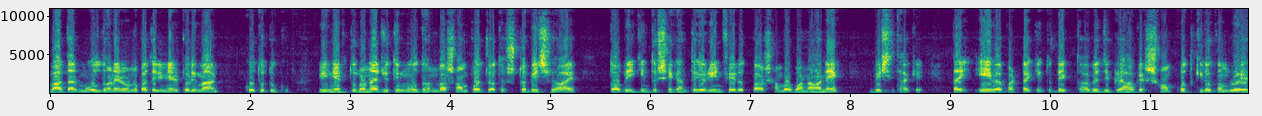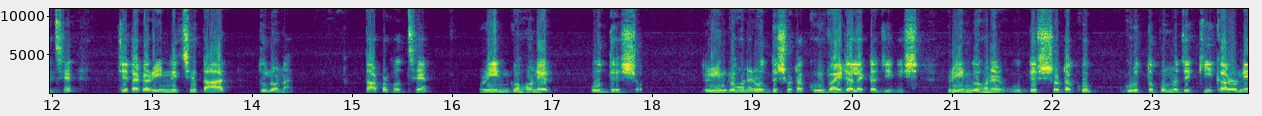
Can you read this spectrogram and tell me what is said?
বা তার মূলধনের অনুপাতে ঋণের পরিমাণ কতটুকু? ঋণের তুলনায় যদি মূলধন বা সম্পদ যথেষ্ট বেশি হয় তবেই কিন্তু সেখান থেকে ঋণ ফেরত পাওয়ার সম্ভাবনা অনেক বেশি থাকে। তাই এই ব্যাপারটা কিন্তু দেখতে হবে যে গ্রাহকের সম্পদ কীরকম রয়েছে, যে টাকা ঋণ নিচ্ছে তার তুলনায়। তারপর হচ্ছে ঋণ গ্রহণের উদ্দেশ্য। ঋণ গ্রহণের উদ্দেশ্যটা খুবই ভাইটাল একটা জিনিস। ঋণ গ্রহণের উদ্দেশ্যটা খুব গুরুত্বপূর্ণ যে কি কারণে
